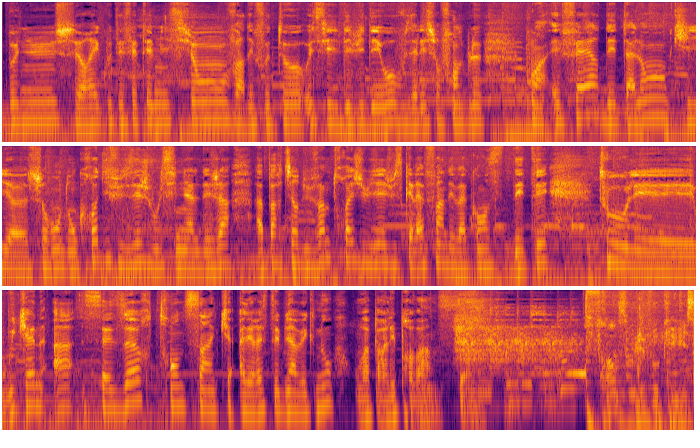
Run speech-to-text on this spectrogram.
Bonus, réécouter cette émission, voir des photos, aussi des vidéos, vous allez sur francebleu.fr, des talents qui euh, seront donc rediffusés, je vous le signale déjà, à partir du 23 juillet jusqu'à la fin des vacances d'été, tous les week-ends à 16h35. Allez, restez bien avec nous, on va parler province. France Bleu Vaucluse.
